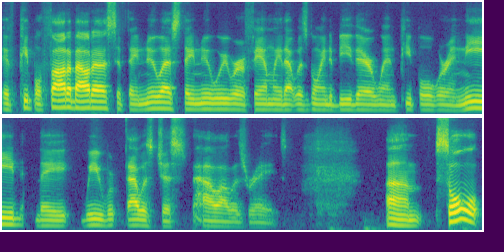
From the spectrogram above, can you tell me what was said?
If people thought about us, if they knew us, they knew we were a family that was going to be there when people were in need. They we were that was just how I was raised um, soul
